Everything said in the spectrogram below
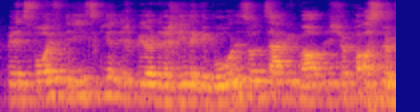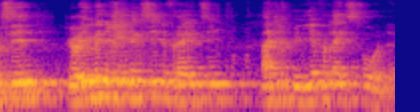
Ich bin jetzt 35 und ich bin in einer Kirche geboren, sozusagen. Im Alter war schon Pastor. Ich war immer in der Kirche in der Freizeit. Meinst ich bin nie verletzt worden?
